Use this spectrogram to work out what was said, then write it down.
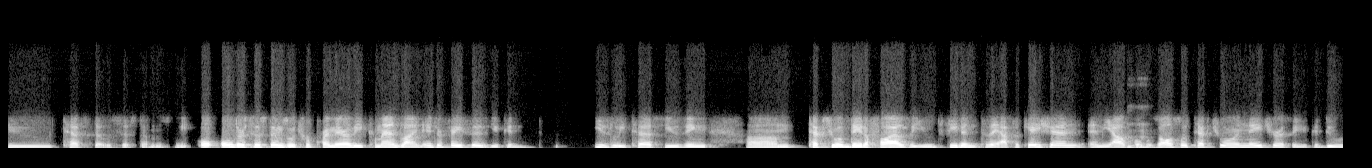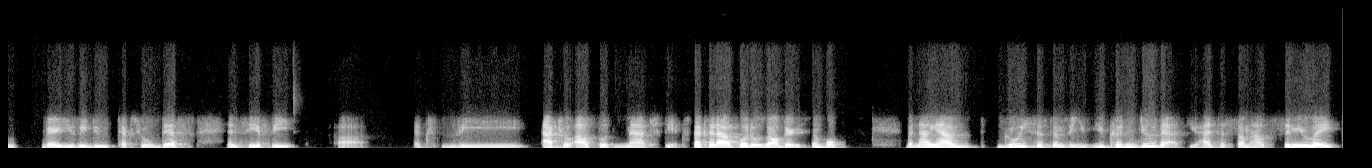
to test those systems. The older systems, which were primarily command line interfaces, you could easily test using um, textual data files that you would feed into the application, and the output mm-hmm. was also textual in nature, so you could do very easily do textual diffs and see if the uh, the actual output matched the expected output. It was all very simple. But now you have GUI systems, you, you couldn't do that. You had to somehow simulate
